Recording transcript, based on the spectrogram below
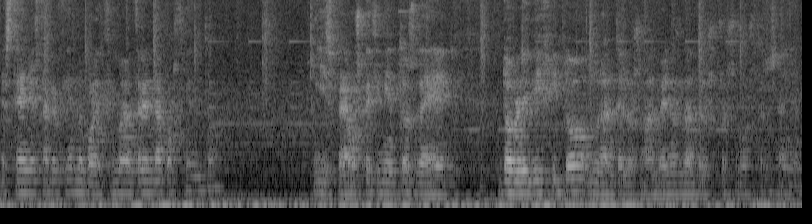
Este año está creciendo por encima del 30% y esperamos crecimientos de doble dígito durante los, al menos durante los próximos tres años.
